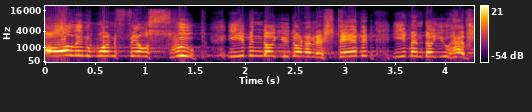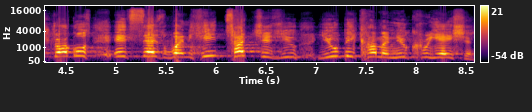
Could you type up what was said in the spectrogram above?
All in one fell swoop. Even though you don't understand it, even though you have struggles, it says when He touches you, you become a new creation.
